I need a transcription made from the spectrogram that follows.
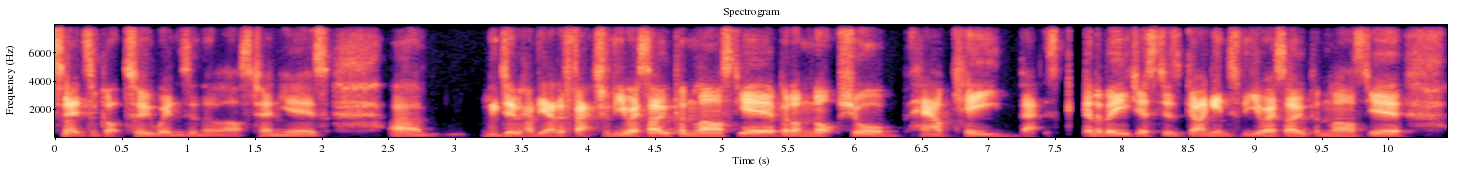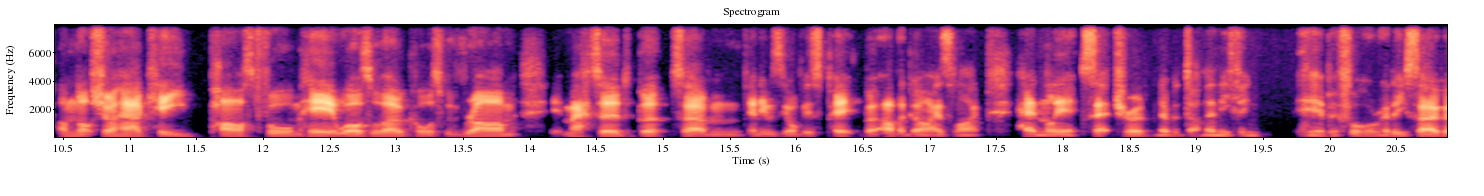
sneds have got two wins in the last 10 years. Um, we do have the added factor of the US Open last year, but I'm not sure how key that's going to be. Just as going into the US Open last year, I'm not sure how key past form here was. Although, of course, with Rahm it mattered, but um, and he was the obvious pick. But other guys like Henley, etc., had never done anything here before already. So,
